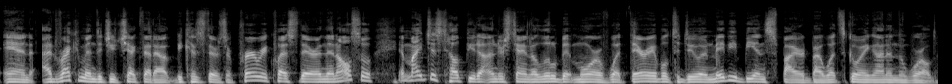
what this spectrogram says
And I'd recommend that you check that out because there's a prayer request there. And then also, it might just help you to understand a little bit more of what they're able to do and maybe be inspired by what's going on in the world.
